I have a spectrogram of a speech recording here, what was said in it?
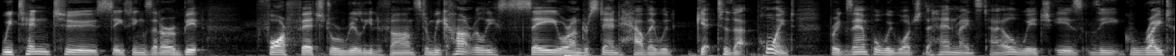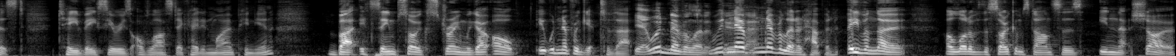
we tend to see things that are a bit far fetched or really advanced, and we can't really see or understand how they would get to that point. For example, we watched The Handmaid's Tale, which is the greatest TV series of last decade, in my opinion. But it seems so extreme. We go, oh, it would never get to that. Yeah, we'd never let it We'd never that. never let it happen. Even though a lot of the circumstances in that show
